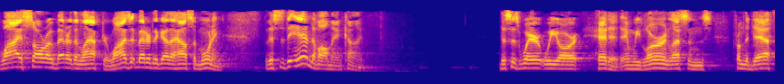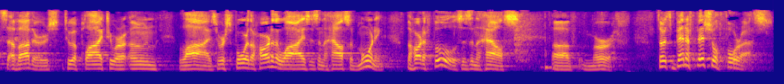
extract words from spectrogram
Why is sorrow better than laughter? Why is it better to go to the house of mourning? This is the end of all mankind. This is where we are headed, and we learn lessons from the deaths of others to apply to our own lives. Verse 4 The heart of the wise is in the house of mourning, the heart of fools is in the house of mirth. So it's beneficial for us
